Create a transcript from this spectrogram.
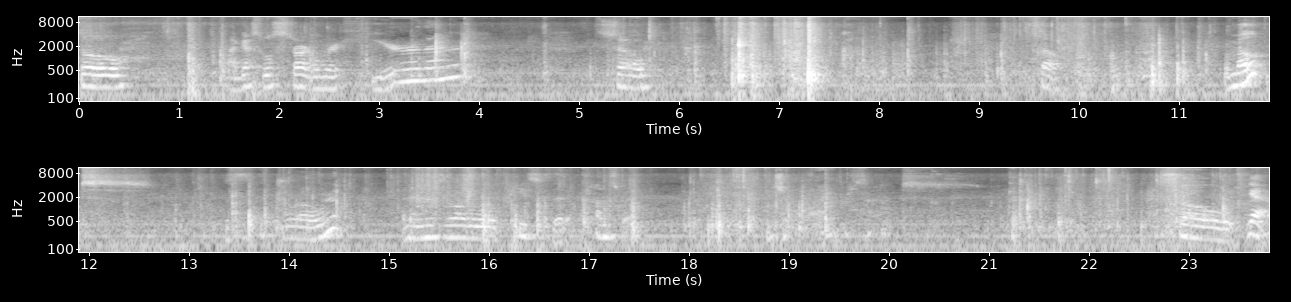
So I guess we'll start over here then. So so remote. This is the drone, and then these are all the little pieces that it comes with. Which are 5%. So yeah.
